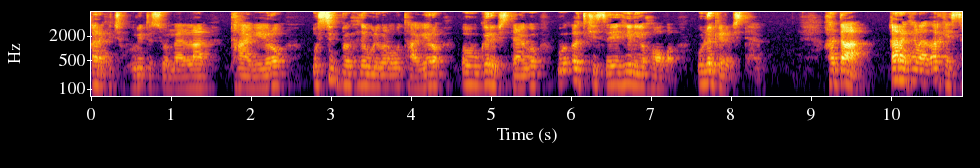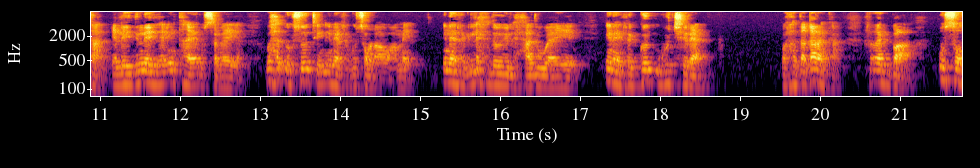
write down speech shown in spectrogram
qaranka jamhuuriyadda somalilan taageero uu si buuxda welibana uu taageero oo uu garab istaago uu codkiisa iyo hooba ula garab istaago. Haddaa qarankan aad arkaysaan ee laydin leeyahay intaa yar u sameeya waxaad ogsoontihiin inay rag u soo dhaawacmeen inay rag lixdoodii lixaad u waayeen inay rag god ugu jiraan. War hadda qaranka rag baa u soo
